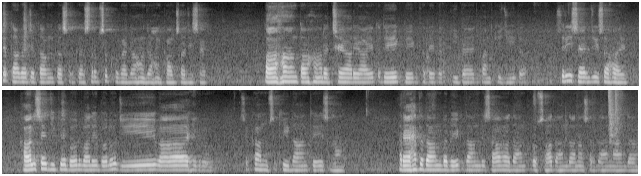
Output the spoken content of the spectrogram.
ਚਿਤਾ ਵੇ ਚਿਤਾਵਨ ਕਾ ਸਰਕਾ ਸਰਬ ਸੁਖ ਹੋਵੇ, ਜਹਾਂ ਜਹਾਂ ਖਾਲਸਾ ਜੀ ਸੇ ਤਾਹਾਂ ਤਾਹਾਂ ਰਛਿਆ ਰਿਆਇਤ, ਦੇਖ ਦੇਖ ਫਤਿਹ ਵਰ ਕੀ ਪੈਜ ਪੰਥ ਕੀ ਜੀਤ। ਸ੍ਰੀ ਸਾਹਿਬ ਜੀ ਸਹਾਇ ਖਾਲਸੇ ਜੀ ਕੇ ਬੋਲ ਵਾਲੇ ਬੋਲੋ ਜੀ, ਵਾਹਿਗੁਰੂ। ਸਿੱਖਾਂ ਨੂੰ ਸਿੱਖੀ ਦਾਨ ਕੇਸ ਦਾਨ ਰਹਿਤ ਦਾਨ, ਵਿਵੇਕ ਦਾਨ, ਵਿਸਾਹਾ ਦਾਨ, ਭਰੋਸਾ ਦਾਨ ਦਾਨਾ ਸਰਦਾਨ ਨਾਮ ਦਾਨ।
